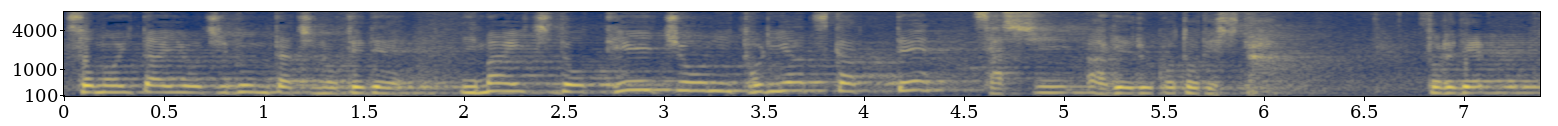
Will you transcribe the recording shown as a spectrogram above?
その遺体を自分たちの手で今一度丁重に取り扱って差し上げることでした。それで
